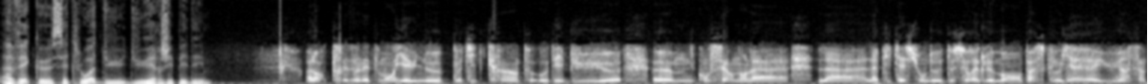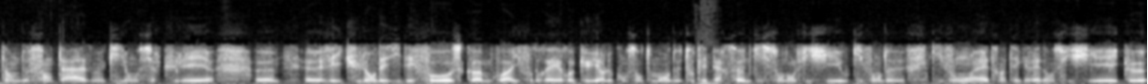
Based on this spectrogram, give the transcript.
avec euh, cette loi du RGPD alors très honnêtement, il y a une petite crainte au début euh, euh, concernant la, l'application de, de, ce règlement parce qu'il y a eu un certain nombre de fantasmes qui ont circulé euh, véhiculant des idées fausses comme quoi il faudrait recueillir le consentement de toutes les personnes qui sont dans le fichier ou qui vont de qui vont être intégrées dans ce fichier que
